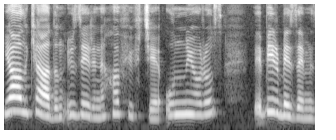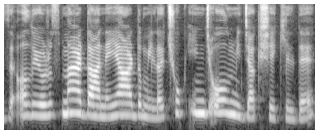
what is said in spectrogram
Yağlı kağıdın üzerine hafifçe unluyoruz ve bir bezemizi alıyoruz. Merdane yardımıyla çok ince olmayacak şekilde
